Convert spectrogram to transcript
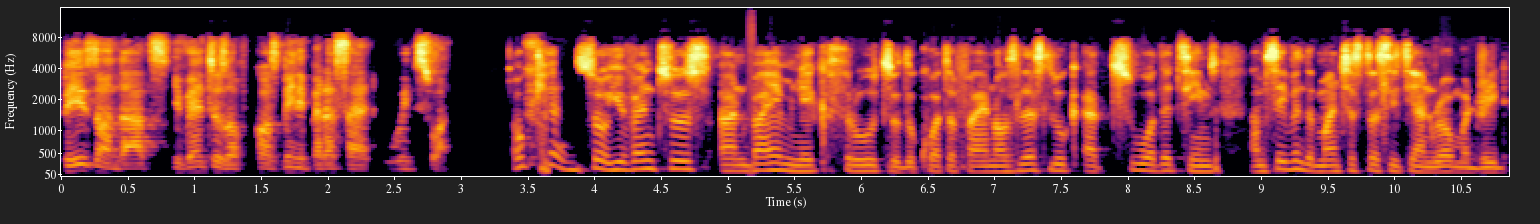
based on that, Juventus, of course, being a better side, wins one. Okay, so Juventus and Bayern Munich through to the quarterfinals. Let's look at two other teams. I'm saving the Manchester City and Real Madrid.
